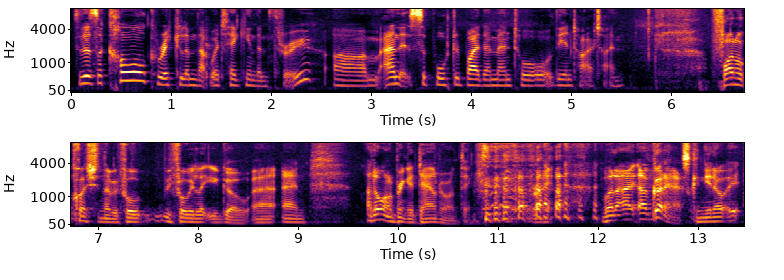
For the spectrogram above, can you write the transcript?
So there's a whole curriculum that we're taking them through, um, and it's supported by their mentor the entire time. Final question then before before we let you go, uh, and I don't want to bring a downer on things, right? But I, I've got to ask, and you know, it,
